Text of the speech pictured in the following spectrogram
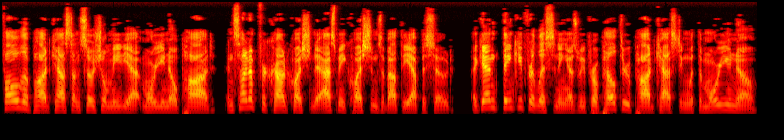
Follow the podcast on social media at Moore You Know Pod, and sign up for CrowdQuestion to ask me questions about the episode. Again, thank you for listening as we propel through podcasting with the Moore You Know.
